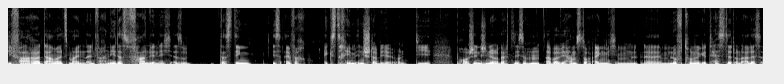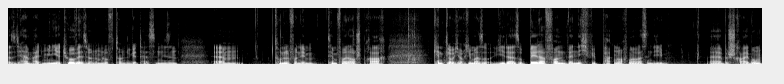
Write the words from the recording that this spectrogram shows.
die Fahrer damals meinten einfach, nee, das fahren wir nicht. Also das Ding ist einfach extrem instabil. Und die Porsche-Ingenieure dachten sich so, hm, aber wir haben es doch eigentlich im, äh, im, Lufttunnel getestet und alles. Also die haben halt Miniaturversion im Lufttunnel getestet, in diesem ähm, Tunnel, von dem Tim vorhin auch sprach kennt, glaube ich, auch immer so, jeder so Bilder von. Wenn nicht, wir packen auch mal was in die äh, Beschreibung,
